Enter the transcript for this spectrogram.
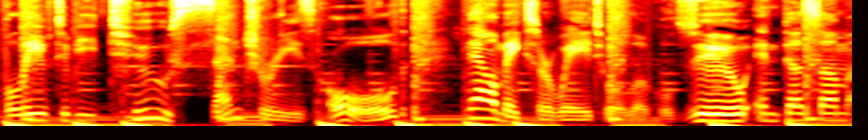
believed to be two centuries old, now makes her way to a local zoo and does some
